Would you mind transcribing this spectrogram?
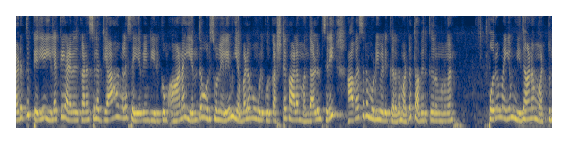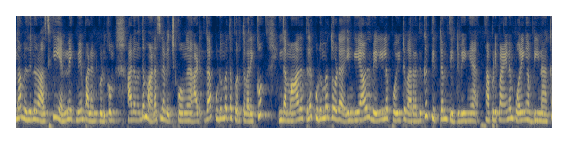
அடுத்து பெரிய இலக்கை அடைவதற்கான சில தியாகங்களை செய்ய வேண்டியிருக்கும். ஆனால் எந்த ஒரு சூழ்நிலையும் எவ்வளவு உங்களுக்கு ஒரு கஷ்ட காலம் வந்தாலும் சரி அவசர முடிவெடுக்கிறத மட்டும் தவிர்க்கிறவங்க பொறுமையும் நிதானம் மட்டும்தான் மிதுன ராசிக்கு என்றைக்குமே பலன் கொடுக்கும். அதை வந்து மனசில் வச்சுக்கோங்க. அடுத்ததாக குடும்பத்தை பொறுத்த வரைக்கும் இந்த மாதத்தில் குடும்பத்தோட எங்கேயாவது வெளியில் போயிட்டு வர்றதுக்கு திட்டம் திட்டுவீங்க. அப்படி பயணம் போகிறீங்க அப்படின்னாக்க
